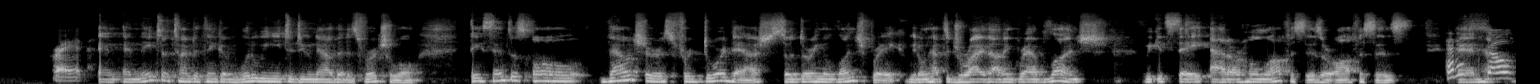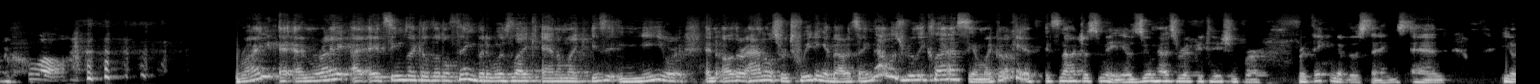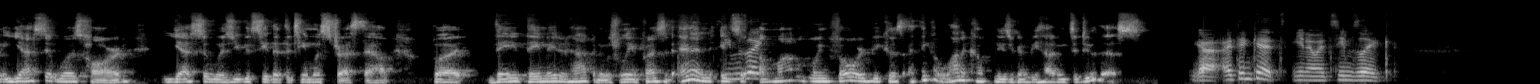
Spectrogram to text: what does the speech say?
Right. And and they took time to think of what do we need to do now that it's virtual they sent us all vouchers for DoorDash. So during the lunch break, we don't have to drive out and grab lunch. We could stay at our home offices or offices. That is so have, cool. right? And right, it seems like a little thing, but it was like, and I'm like, is it me or? And other analysts were tweeting about it, saying that was really classy. I'm like, okay, it's not just me. You know, Zoom has a reputation for for thinking of those things, and you know, yes, it was hard. Yes, it was. You could see that the team was stressed out, but they they made it happen. It was really impressive, and it's a, like, a model going forward because I think a lot of companies are going to be having to do this. Yeah, I think it. You know, it seems like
